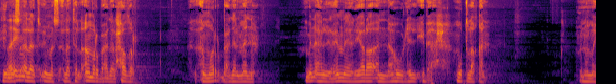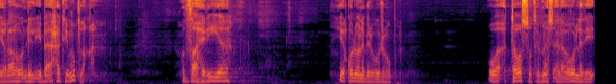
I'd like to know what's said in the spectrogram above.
في مسألة في مسألة الأمر بعد الحظر الأمر بعد المنع. من أهل العلم يرى أنه للإباحة مطلقا. منهم من يراه للإباحة مطلقا. والظاهرية يقولون بالوجوب. والتوسط في المسألة هو الذي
